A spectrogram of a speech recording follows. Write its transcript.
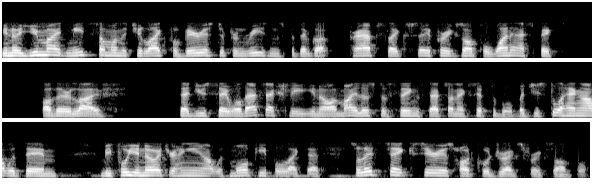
You know, you might meet someone that you like for various different reasons, but they've got perhaps, like, say, for example, one aspect of their life that you say, well, that's actually, you know, on my list of things, that's unacceptable. But you still hang out with them. Before you know it, you're hanging out with more people like that. So let's take serious hardcore drugs, for example.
